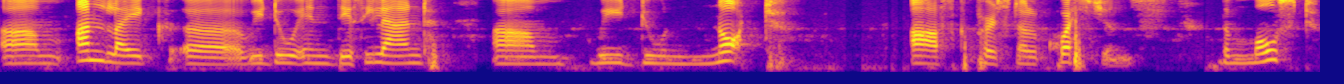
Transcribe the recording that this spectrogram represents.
um, unlike uh, we do in desi land um, we do not ask personal questions. The most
